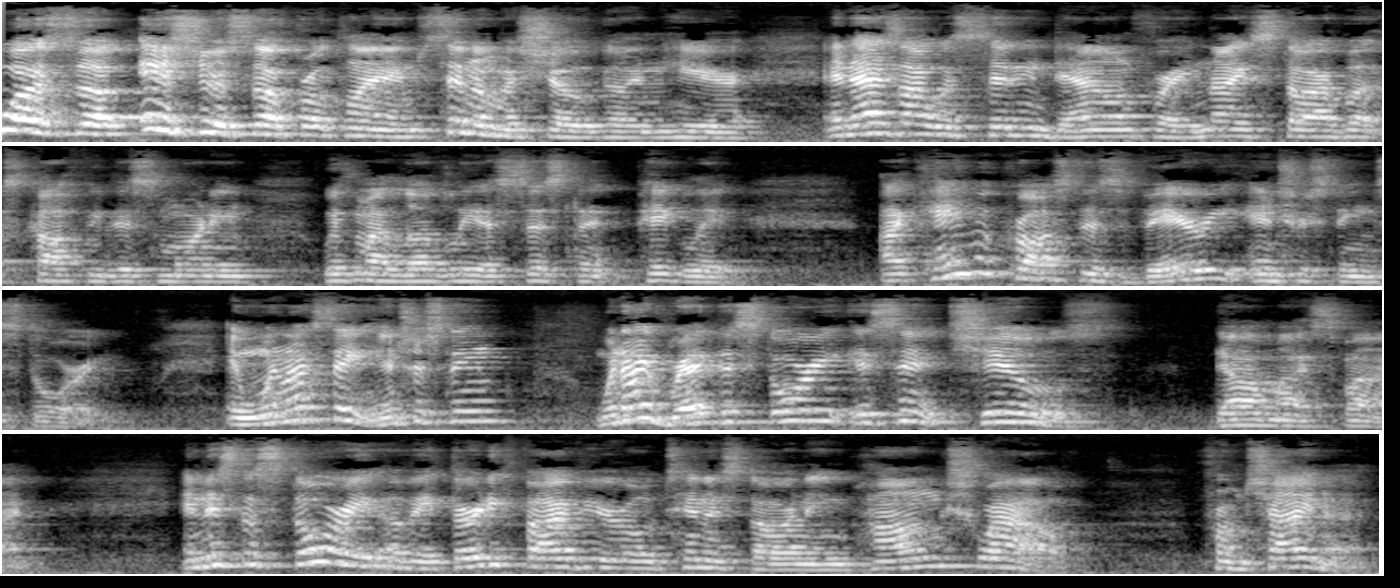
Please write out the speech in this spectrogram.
What's up? It's your self-proclaimed Cinema Shogun here. And as I was sitting down for a nice Starbucks coffee this morning with my lovely assistant Piglet, I came across this very interesting story. And when I say interesting, when I read this story, it sent chills down my spine. And it's the story of a 35-year-old tennis star named Peng Shuai from China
